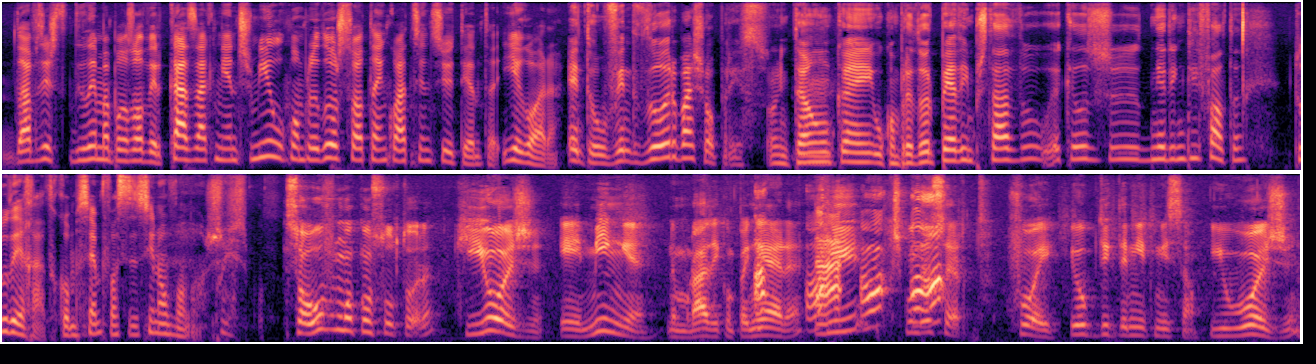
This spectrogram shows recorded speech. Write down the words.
dá-vos este dilema para resolver. Casa a 500 mil, o comprador só tem 480. E agora? Então o vendedor baixa o preço. Ou então quem, o comprador pede emprestado aqueles eh, dinheirinho que lhe falta. Tudo errado. Como sempre, vocês assim não vão longe. Só houve uma consultora que hoje é minha namorada e companheira Ah, que respondeu certo. Foi, eu abdico da minha comissão. E o hoje,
